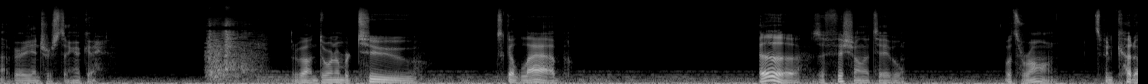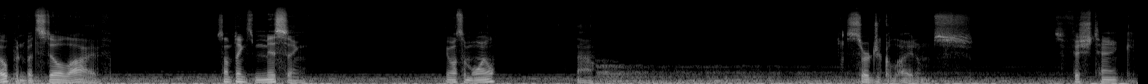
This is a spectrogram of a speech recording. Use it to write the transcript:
Not very interesting. Okay. What about door number two? Looks like a lab. Ugh, there's a fish on the table. What's wrong? It's been cut open but still alive. Something's missing. You want some oil? No. Surgical items. It's a fish tank.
